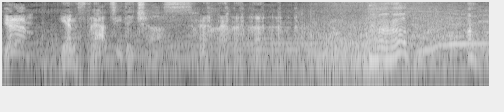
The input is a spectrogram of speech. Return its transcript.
Jedem! Jen ztrácíte čas.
